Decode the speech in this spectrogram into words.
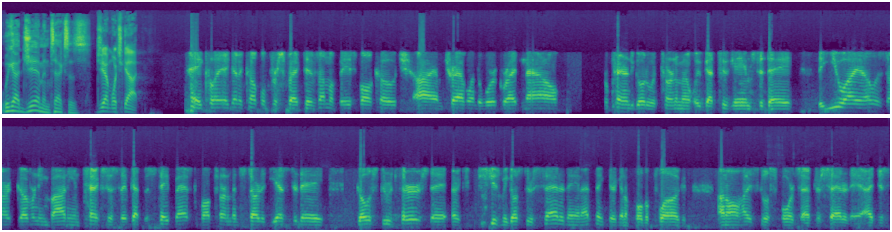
We got Jim in Texas. Jim, what you got? Hey, Clay, I got a couple perspectives. I'm a baseball coach. I am traveling to work right now, preparing to go to a tournament. We've got two games today. The UIL is our governing body in Texas. They've got the state basketball tournament started yesterday, goes through Thursday, or excuse me, goes through Saturday, and I think they're going to pull the plug on all high school sports after Saturday. I just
